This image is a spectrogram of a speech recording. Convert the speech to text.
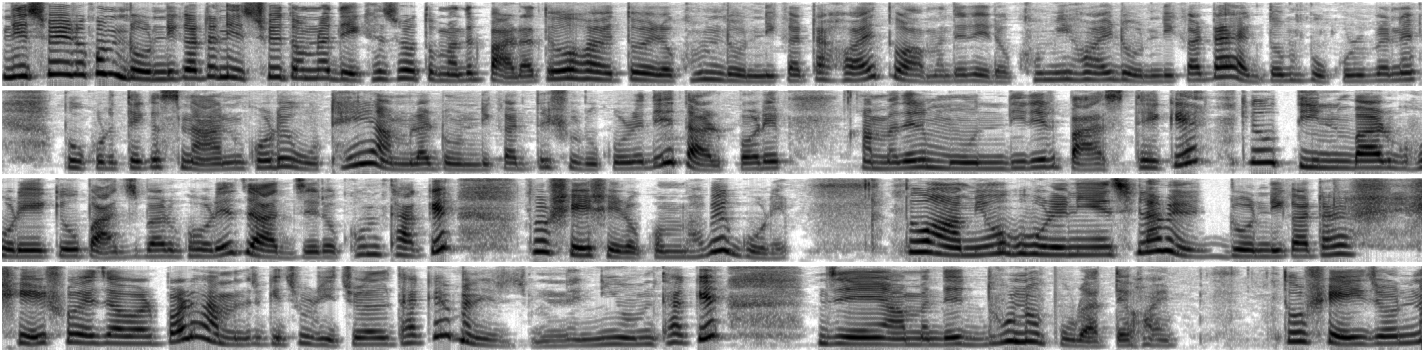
নিশ্চয়ই এরকম ডন্ডি কাটা নিশ্চয়ই তোমরা দেখেছ, তোমাদের পাড়াতেও হয়তো এরকম ডন্ডি কাটা হয়। তো আমাদের এরকমই হয় ডন্ডি কাটা একদম পুকুর বেনে, পুকুর থেকে স্নান করে উঠেই আমরা ডন্ডি কাটতে শুরু করে দিই। তারপরে আমাদের মন্দিরের পাশ থেকে কেউ তিনবার ঘোরে, কেউ পাঁচবার ঘোরে, যার যেরকম থাকে, তো সে সেরকমভাবে ঘোরে। তো আমিও ঘুরে নিয়েছিলাম ডন্ডি কাটা শেষ হয়ে যাওয়ার পরে আমাদের কিছু রিচুয়াল থাকে মানে নিয়ম থাকে যে আমাদের ধুনো পুরাতে হয়। তো সেই জন্য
